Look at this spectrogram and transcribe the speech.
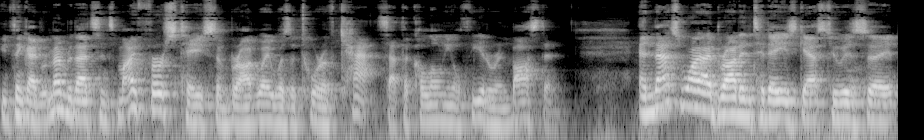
You'd think I'd remember that since my first taste of Broadway was a tour of Cats at the Colonial Theater in Boston. And that's why I brought in today's guest, who is an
